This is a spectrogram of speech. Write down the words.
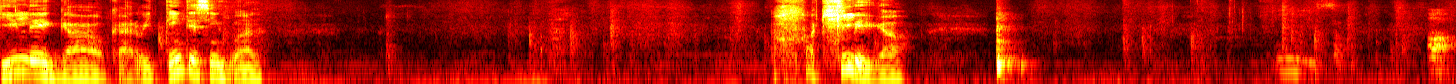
Que legal, cara. 85 anos. Ó, que legal. Isso. Ó,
